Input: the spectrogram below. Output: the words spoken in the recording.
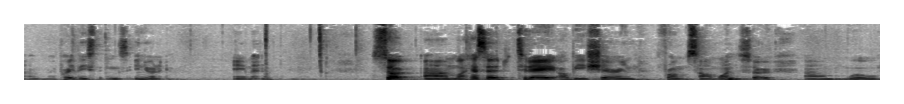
Um, I pray these things in your name. Amen. So, um, like I said, today I'll be sharing from Psalm 1. So, um, we'll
